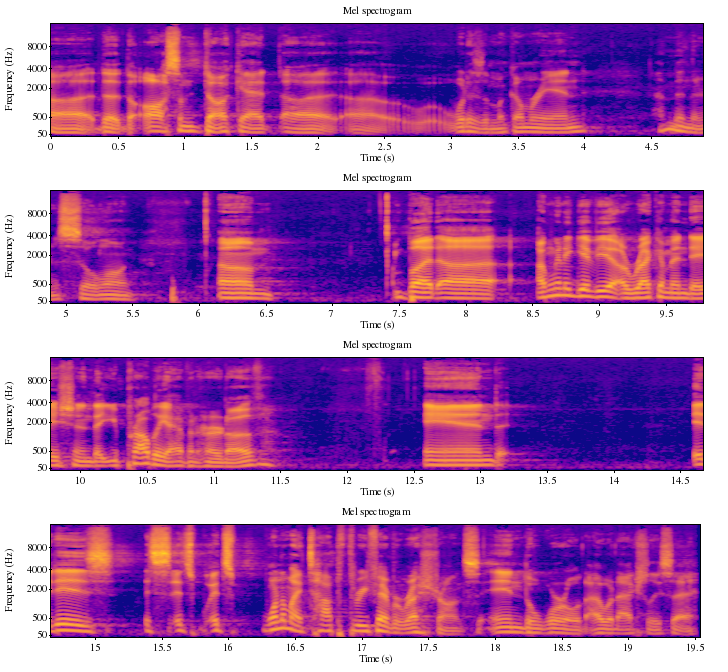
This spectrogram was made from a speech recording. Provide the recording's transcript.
uh, the the awesome duck at uh, uh what is it Montgomery Inn. I've been there in so long. Um, but uh, I'm going to give you a recommendation that you probably haven't heard of, and it is it's it's it's one of my top three favorite restaurants in the world. I would actually say.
